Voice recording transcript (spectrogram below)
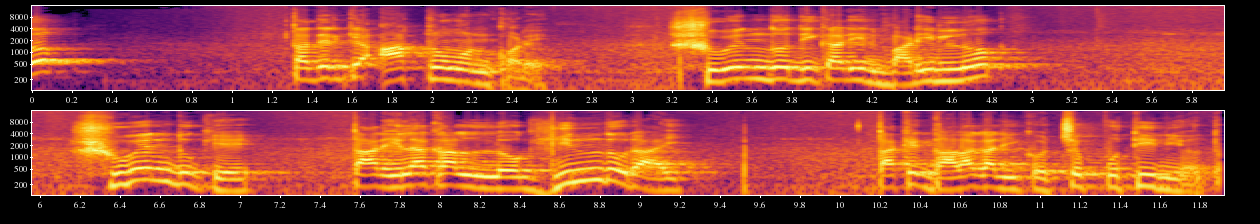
লোক তাদেরকে আক্রমণ করে। শুভেন্দু অধিকারীর বাড়ির লোক শুভেন্দুকে তার এলাকার লোক হিন্দুরাই তাকে গালাগালি করছে প্রতিনিয়ত।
